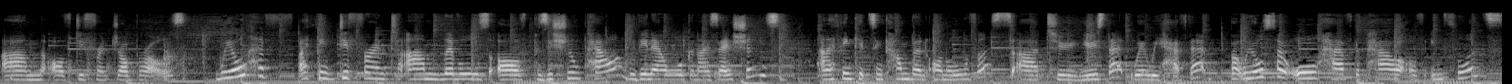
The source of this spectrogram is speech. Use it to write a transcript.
um, of different job roles. We all have, I think, different um, levels of positional power within our organisations and I think it's incumbent on all of us uh, to use that where we have that. But we also all have the power of influence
